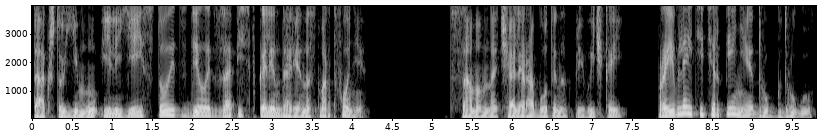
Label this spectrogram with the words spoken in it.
так что ему или ей стоит сделать запись в календаре на смартфоне. В самом начале работы над привычкой проявляйте терпение друг к другу.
